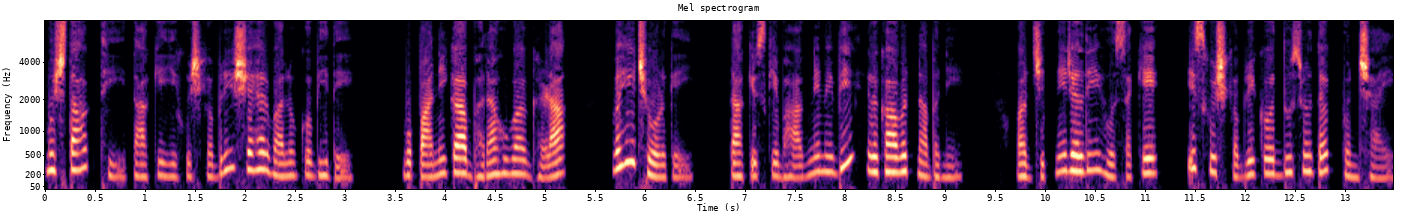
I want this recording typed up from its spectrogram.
مشتاق تھی تاکہ یہ خوشخبری شہر والوں کو بھی دے۔ وہ پانی کا بھرا ہوا گھڑا وہی چھوڑ گئی تاکہ اس کے بھاگنے میں بھی رکاوٹ نہ بنے اور جتنی جلدی ہو سکے اس خوشخبری کو دوسروں تک پہنچائے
